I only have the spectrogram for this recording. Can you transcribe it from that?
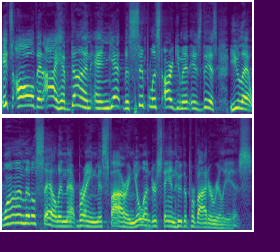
It's all that I have done. And yet, the simplest argument is this you let one little cell in that brain misfire, and you'll understand who the provider really is.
